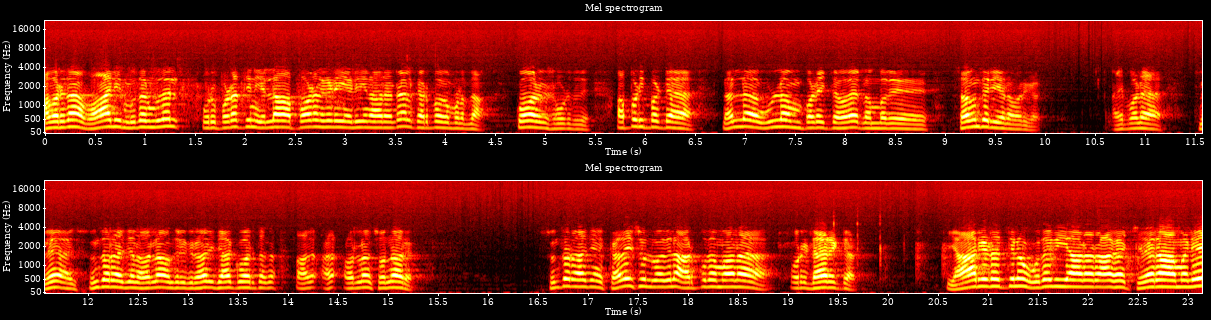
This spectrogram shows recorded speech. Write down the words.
அவர் தான் வாலி முதன் முதல் ஒரு படத்தின் எல்லா பாடல்களையும் எழுதினார் என்றால் கற்பகம் படம் தான் கோபாலகிருஷ்ணன் கொடுத்தது. அப்படிப்பட்ட நல்ல உள்ளம் படைத்தவர் நமது சௌந்தரியன் அவர்கள். அதேபோல் மே சுந்தரராஜன் அவர்லாம் வந்திருக்கிறார் ஜாக்குவார் தங்க அவர்லாம் சொன்னார். சுந்தரராஜன் கதை சொல்வதில் அற்புதமான ஒரு டைரக்டர் யாரிடத்திலும் உதவியாளராக சேராமலே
